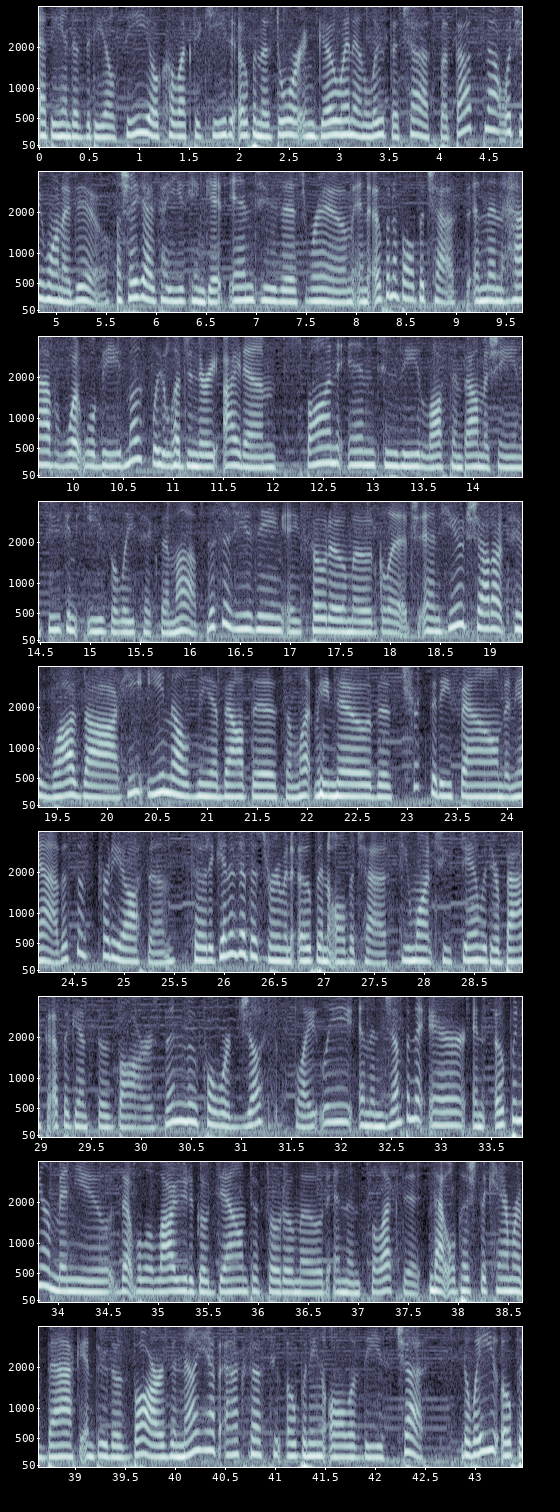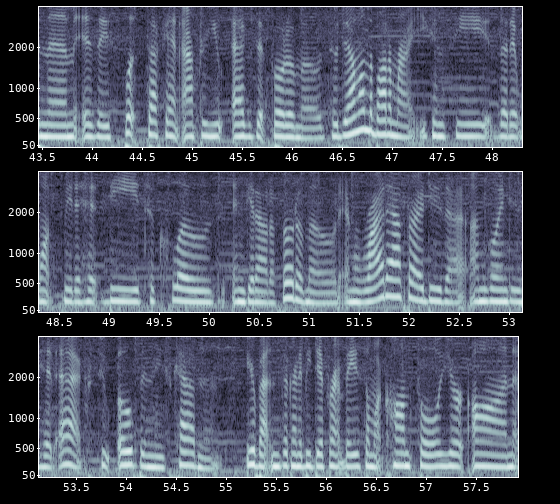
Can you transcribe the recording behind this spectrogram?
At the end of the DLC, you'll collect a key to open this door and go in and loot the chest, but that's not what you want to do. I'll show you guys how you can get into this room and open up all the chests and then have what will be mostly legendary items spawn into the Lost and Found machine so you can easily pick them up. This is using a photo mode glitch, and huge shout out to Waza. He emailed me about this and let me know this trick that he found, and yeah, this is pretty awesome. So to get into this room and open all the chests, you want to stand with your back up against those bars, then move forward just slightly, and then jump in the air and open your menu that will allow you to go down to photo mode and then select it. That will push the camera back and through those bars, and now you have access to opening all of these chests. The way you open them is a split second after you exit photo mode. So down on the bottom right, you can see that it wants me to hit B to close and get out of photo mode. And right after I do that, I'm going to hit X to open these cabinets. Your buttons are going to be different based on what console you're on,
